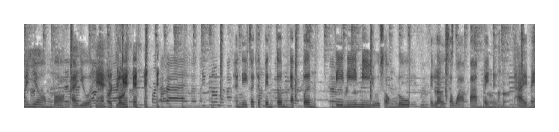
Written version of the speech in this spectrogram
ไม่ยอมบอกอายุแฮะ I close. Bye bye. It's some, อันนี้ก็จะเป็นต้นแอปเปิลปีนี้มีอยู่สองลูกเราสวาปาล์มไปหนึ่งถ่ายไม่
